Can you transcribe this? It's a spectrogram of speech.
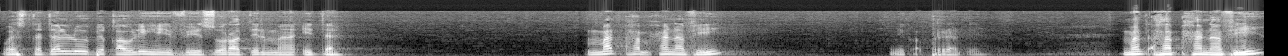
wastadallu biqaulihi fi suratil Maidah. Madhab Hanafi, ini kok berat ya. Madhab Hanafi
